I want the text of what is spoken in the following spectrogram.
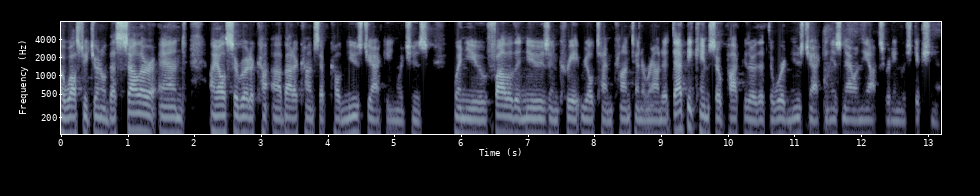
a, Wall Street Journal bestseller. And I also wrote a co- about a concept called newsjacking, which is when you follow the news and create real time content around it. That became so popular that the word newsjacking is now in the Oxford English Dictionary,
